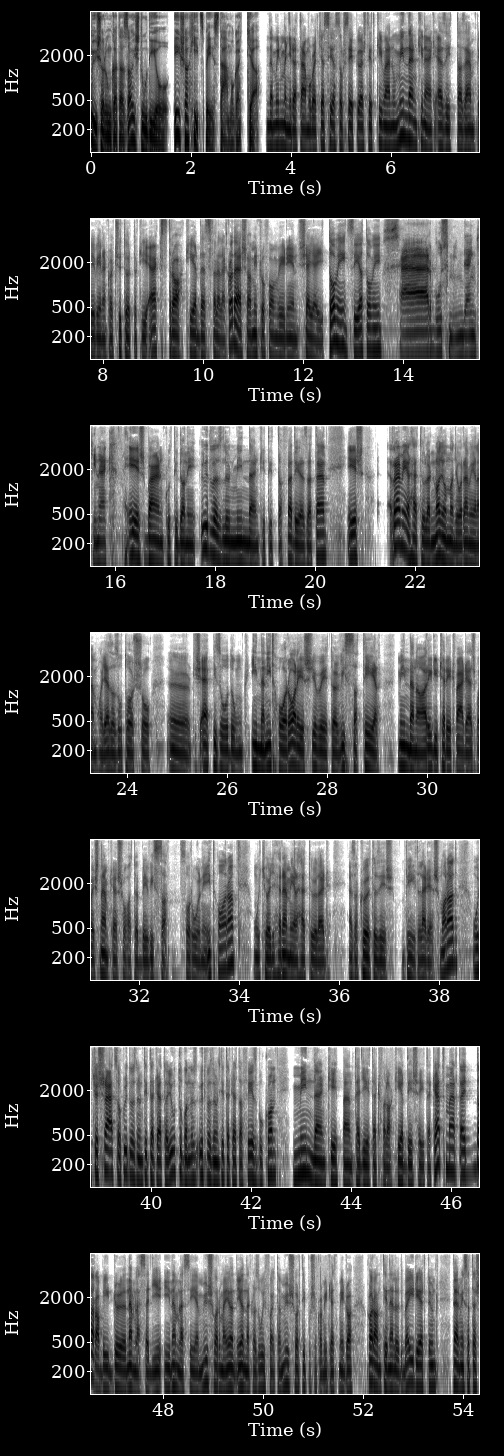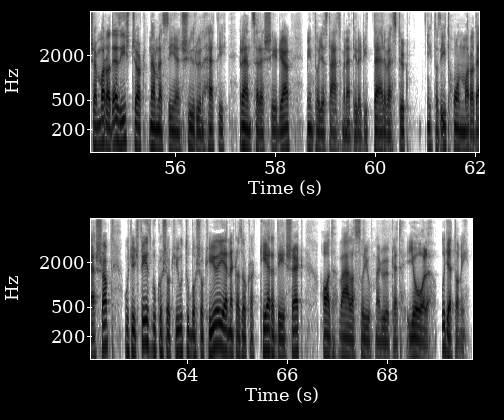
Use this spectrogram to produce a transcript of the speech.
Műsorunkat a Zaj Stúdió és a Hitspace támogatja. De mind mennyire támogatja. Sziasztok, szép jó estét kívánunk mindenkinek. Ez itt az MPV-nek a csütörtöki extra kérdez felelek adása. A mikrofon végén Sejei Tomi. Szia Tomi! Szerbusz mindenkinek! És Bánkuti Dani. Üdvözlünk mindenkit itt a fedélzeten, és remélhetőleg nagyon-nagyon remélem, hogy ez az utolsó ö, kis epizódunk innen itthonról, és jövőtől visszatér minden a régi kerékvágásba, és nem kell soha többé visszaszorulni itthonra, úgyhogy remélhetőleg ez a költözés végleges marad. Úgyhogy srácok, üdvözlünk titeket a Youtube-on, üdvözlünk titeket a Facebookon, mindenképpen tegyétek fel a kérdéseiteket, mert egy darabig nem lesz, egy, nem lesz ilyen műsor, mert jönnek az újfajta műsortípusok, amiket még a karantén előtt beígértünk. Természetesen marad ez is, csak nem lesz ilyen sűrűn heti rendszerességgel, mint hogy ezt átmenetileg itt terveztük itt az itthon maradása. Úgyhogy Facebookosok, YouTubeosok jöjjenek azok a kérdések, hadd válaszoljuk meg őket jól. Ugye, Tomi?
